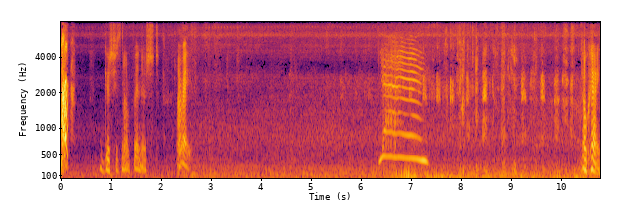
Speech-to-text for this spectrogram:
I Guess she's not finished. All right. Yay! Okay.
